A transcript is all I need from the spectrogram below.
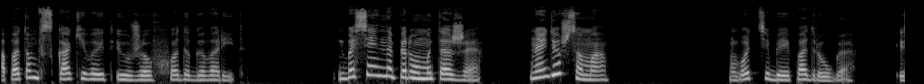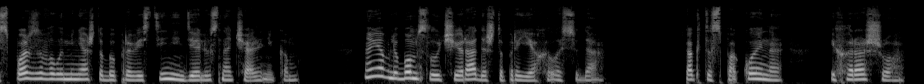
а потом вскакивает и уже у входа говорит. «Бассейн на первом этаже. Найдешь сама?» Вот тебе и подруга. Использовала меня, чтобы провести неделю с начальником. Но я в любом случае рада, что приехала сюда. Как-то спокойно и хорошо.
